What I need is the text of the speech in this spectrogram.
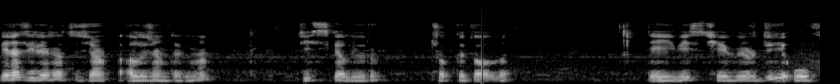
Biraz ileri atacağım, alacağım takımı. Risk alıyorum. Çok kötü oldu. Davis çevirdi. Of.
